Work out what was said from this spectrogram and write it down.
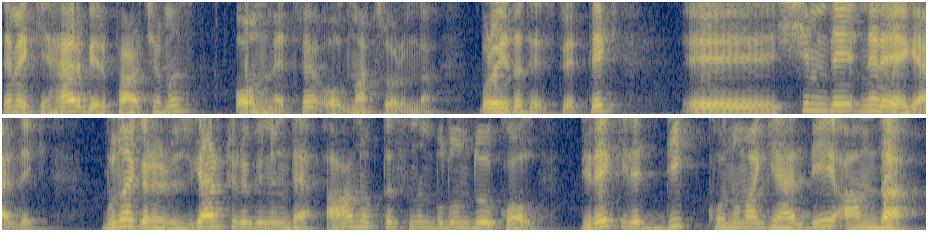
Demek ki her bir parçamız 10 metre olmak zorunda. Burayı da tespit ettik. Ee, şimdi nereye geldik? Buna göre rüzgar türbününde A noktasının bulunduğu kol direk ile dik konuma geldiği anda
